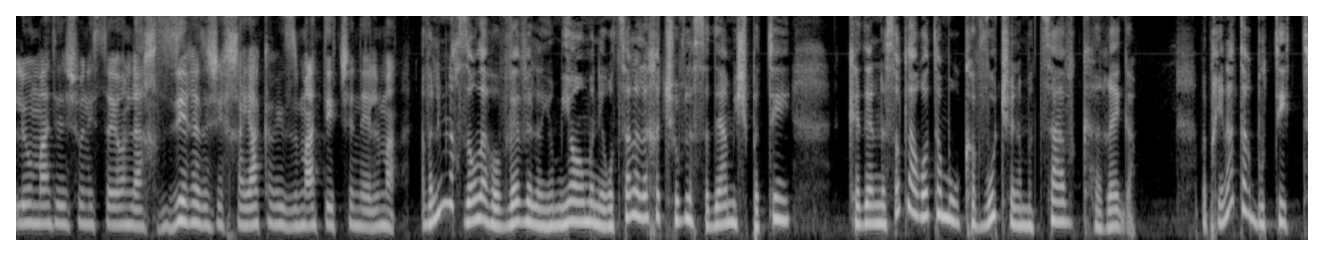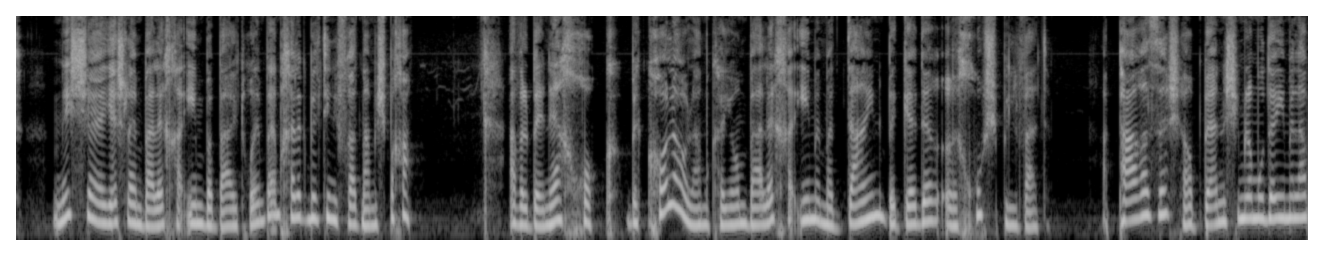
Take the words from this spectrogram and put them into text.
לעומת איזשהו ניסיון להחזיר איזושהי חיה כריזמטית שנעלמה. אבל אם נחזור להווה וליומיום, אני רוצה ללכת שוב לשדה המשפטי, כדי לנסות להראות את המורכבות של המצב כרגע. מבחינה תרבותית, מי שיש להם בעלי חיים בבית רואים בהם חלק בלתי נפרד מהמשפחה. אבל בעיני החוק, בכל העולם כיום בעלי חיים הם עדיין בגדר רכוש בלבד. הפער הזה, שהרבה אנשים לא מודעים אליו,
